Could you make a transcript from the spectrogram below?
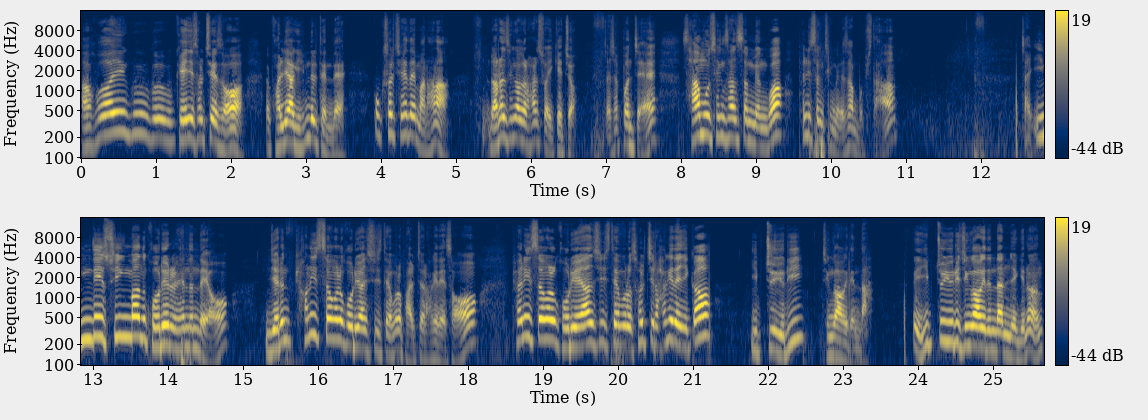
아, 아이고, 그, 괜히 설치해서 관리하기 힘들 텐데 꼭 설치해야 될 만하나? 라는 생각을 할 수가 있겠죠. 자, 첫 번째, 사무 생산성 면과 편리성 측면에서 한번 봅시다. 자, 임대 수익만 고려를 했는데요. 이제는 편의성을 고려한 시스템으로 발전하게 돼서 편의성을 고려한 시스템으로 설치를 하게 되니까 입주율이 증가하게 된다. 입주율이 증가하게 된다는 얘기는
